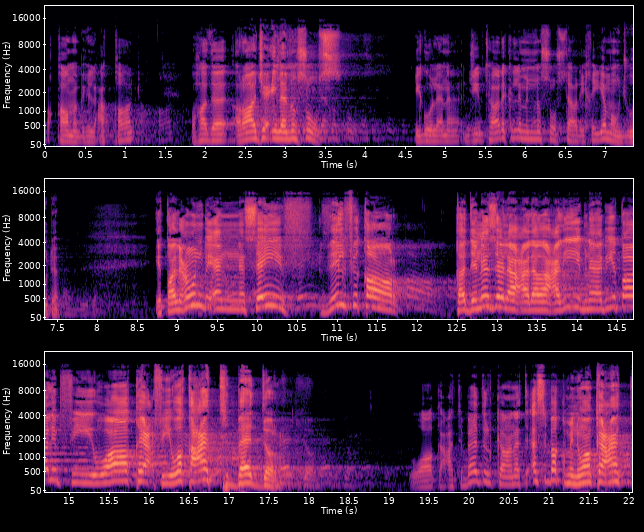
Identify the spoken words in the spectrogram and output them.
وقام به العقاد. وهذا راجع إلى نصوص. يقول أنا جبت هذا كله من نصوص تاريخية موجودة. يطلعون بأن سيف ذي الفقار قد نزل على علي بن أبي طالب في واقع في وقعة بدر. واقعة بدر كانت أسبق من واقعة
